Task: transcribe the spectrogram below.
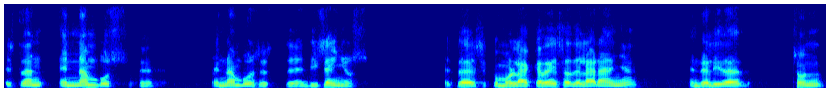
están en ambos, eh, en ambos este, diseños. Esta es como la cabeza de la araña. En realidad son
